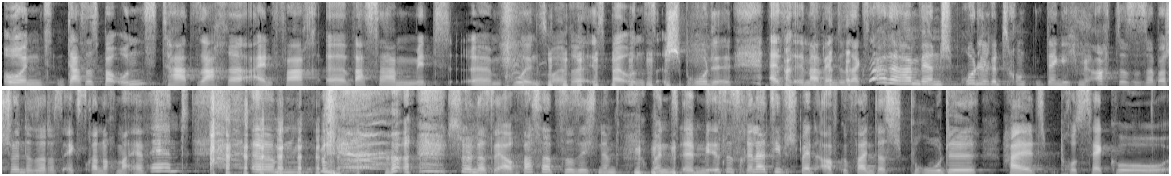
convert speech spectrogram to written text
Und das ist bei uns Tatsache einfach äh, Wasser mit ähm, Kohlensäure, ist bei uns Sprudel. Also immer wenn du sagst, ah, da haben wir einen Sprudel getrunken, denke ich mir, ach, das ist aber schön, dass er das extra nochmal erwähnt. ähm, schön, dass er auch Wasser zu sich nimmt. Und äh, mir ist es relativ spät aufgefallen, dass Sprudel halt Prosecco,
